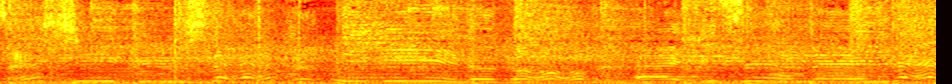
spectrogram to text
しくして二度と愛せないで。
